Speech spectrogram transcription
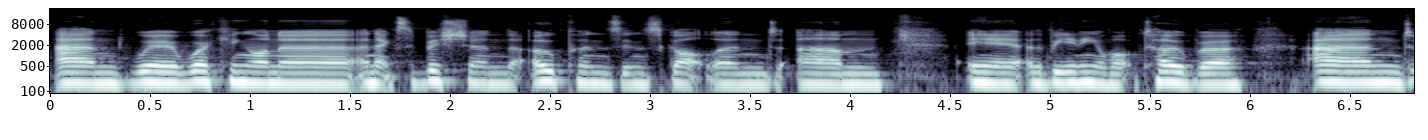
and we're working on a, an exhibition that opens in Scotland um, at the beginning of October. And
